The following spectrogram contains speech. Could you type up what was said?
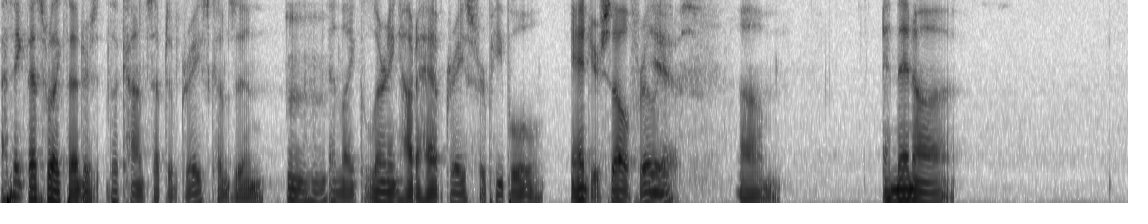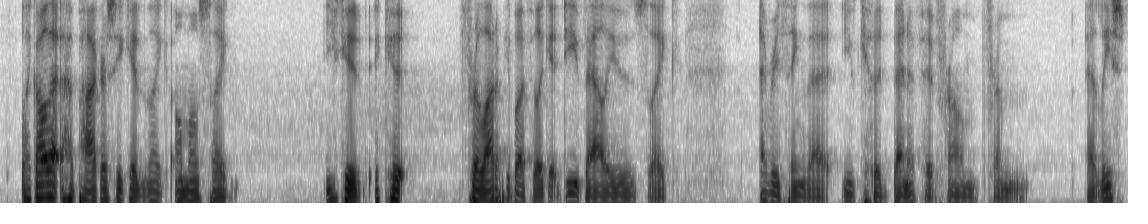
I think that's where like the under, the concept of grace comes in, Mm-hmm. and like learning how to have grace for people and yourself, really Yes. um, and then uh like all that hypocrisy could like almost like you could it could for a lot of people i feel like it devalues like everything that you could benefit from from at least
